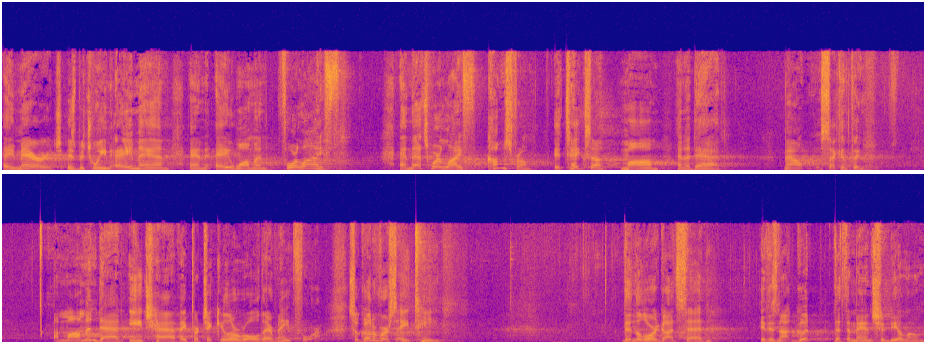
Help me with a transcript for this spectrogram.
a marriage is between a man and a woman for life. And that's where life comes from. It takes a mom and a dad. Now, second thing, a mom and dad each have a particular role they're made for. So go to verse 18. Then the Lord God said, It is not good that the man should be alone.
